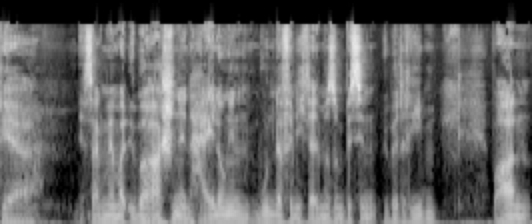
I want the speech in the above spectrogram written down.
der sagen wir mal, überraschenden Heilungen, Wunder finde ich da immer so ein bisschen übertrieben, waren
